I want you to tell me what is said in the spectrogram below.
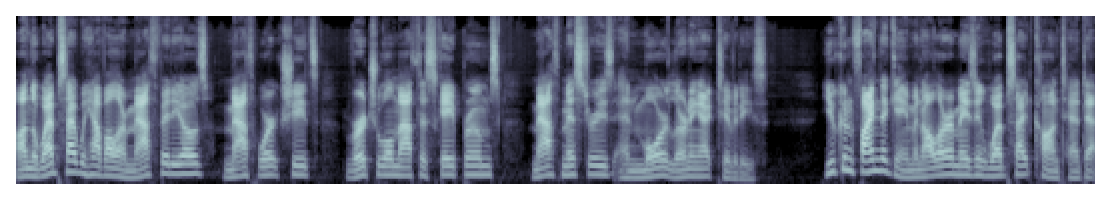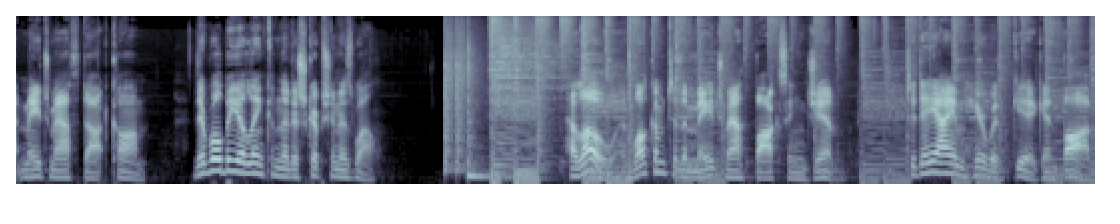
On the website, we have all our math videos, math worksheets, virtual math escape rooms, math mysteries, and more learning activities. You can find the game and all our amazing website content at magemath.com. There will be a link in the description as well. Hello, and welcome to the Mage Math Boxing Gym. Today I am here with Gig and Bob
